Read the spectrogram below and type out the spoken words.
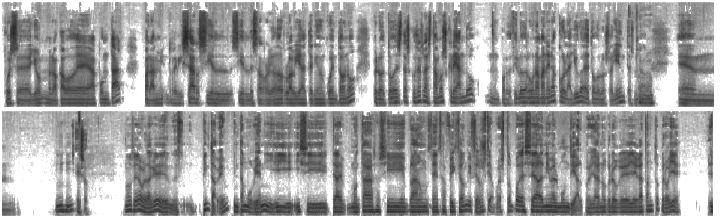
pues eh, yo me lo acabo de apuntar, para revisar si el, si el desarrollador lo había tenido en cuenta o no, pero todas estas cosas las estamos creando, mm, por decirlo de alguna manera, con la ayuda de todos los oyentes, ¿no? Em, eso. No sé, la verdad que pinta bien, pinta muy bien. Y, y, si te montas así en plan ciencia ficción, dices, hostia, pues esto puede ser a nivel mundial. Pero ya no creo que llegue a tanto, pero oye, eh,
